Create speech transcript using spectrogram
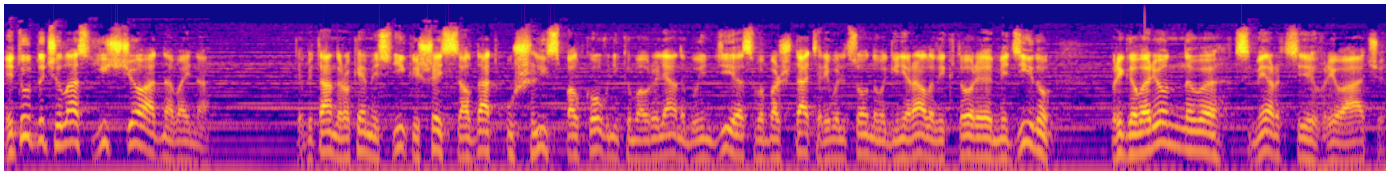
И тут началась еще одна война. Капитан Роке Мясник и шесть солдат ушли с полковником Аурелиано Буэнди освобождать революционного генерала Виктория Медину, приговоренного к смерти в Риоаче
